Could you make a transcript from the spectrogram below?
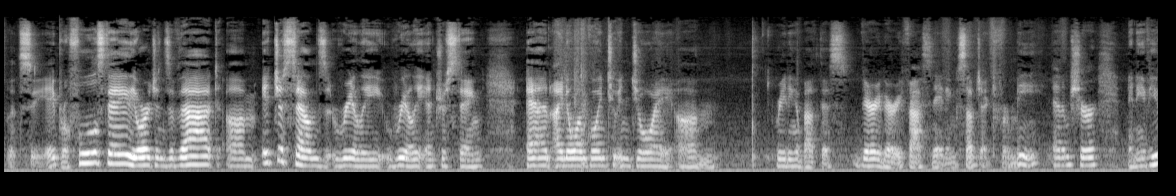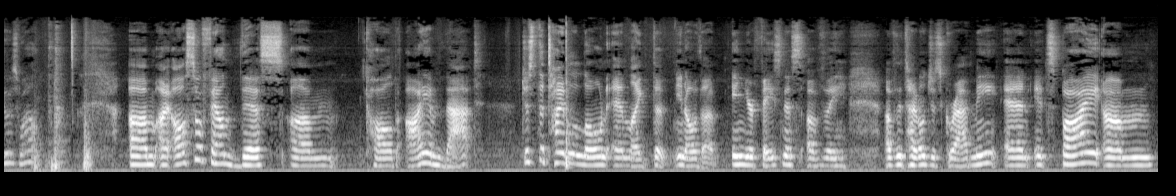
let's see, April Fool's Day, the origins of that. Um, it just sounds really, really interesting, and I know I'm going to enjoy um, reading about this very, very fascinating subject for me, and I'm sure any of you as well. Um, I also found this um, called I Am That. Just the title alone and like the you know the in your faceness of the of the title just grabbed me. And it's by um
